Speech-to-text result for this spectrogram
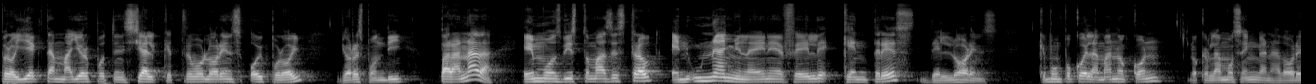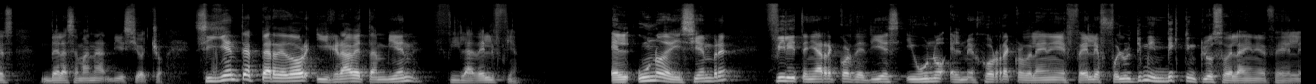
proyecta mayor potencial que Trevor Lawrence hoy por hoy. Yo respondí, para nada. Hemos visto más de Stroud en un año en la NFL que en tres de Lawrence, que va un poco de la mano con lo que hablamos en ganadores de la semana 18. Siguiente perdedor y grave también, Filadelfia. El 1 de diciembre, Philly tenía récord de 10 y 1, el mejor récord de la NFL, fue el último invicto incluso de la NFL.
